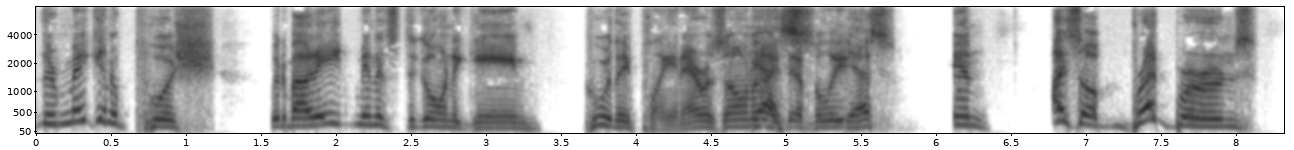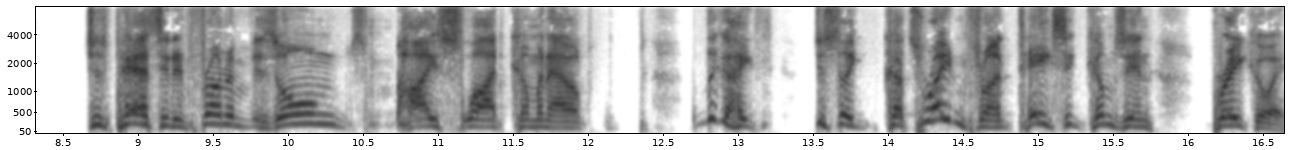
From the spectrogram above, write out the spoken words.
they're making a push with about eight minutes to go in the game. Who are they playing? Arizona, I- yes, I believe. Yes. And I saw Brent Burns just pass it in front of his own high slot coming out. The guy just like cuts right in front, takes it, comes in, breakaway.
